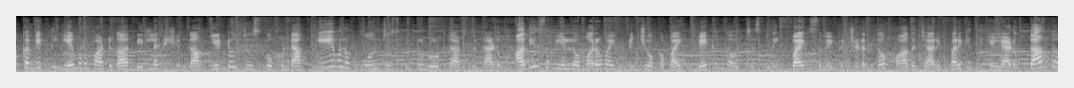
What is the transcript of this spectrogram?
ఒక వ్యక్తి ఏమరపాటుగా నిర్లక్ష్యంగా ఎటూ చూసుకోకుండా కేవలం ఫోన్ చూసుకుంటూ రోడ్డు దాటుతున్నాడు. అదే సమయంలో మరోవైపు నుంచి ఒక బైక్ వేగంగా వచ్చేసింది. బైక్ సమీపించడంతో పాదచారి పరిగెత్తుకెళ్ళాడు. దాంతో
